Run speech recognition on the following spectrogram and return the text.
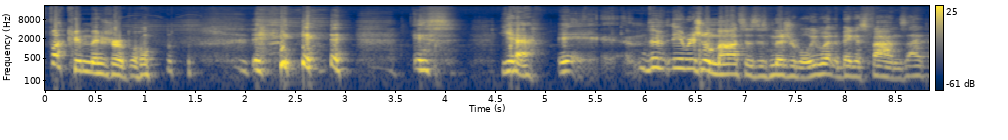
fucking miserable. it's yeah, it, the the original Martyrs is miserable. We weren't the biggest fans, and,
